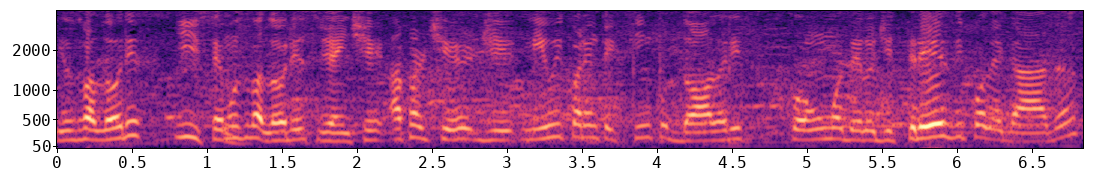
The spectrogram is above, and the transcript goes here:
E os valores? Isso. Temos valores, gente, a partir de 1.045 dólares com um modelo de 13 polegadas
